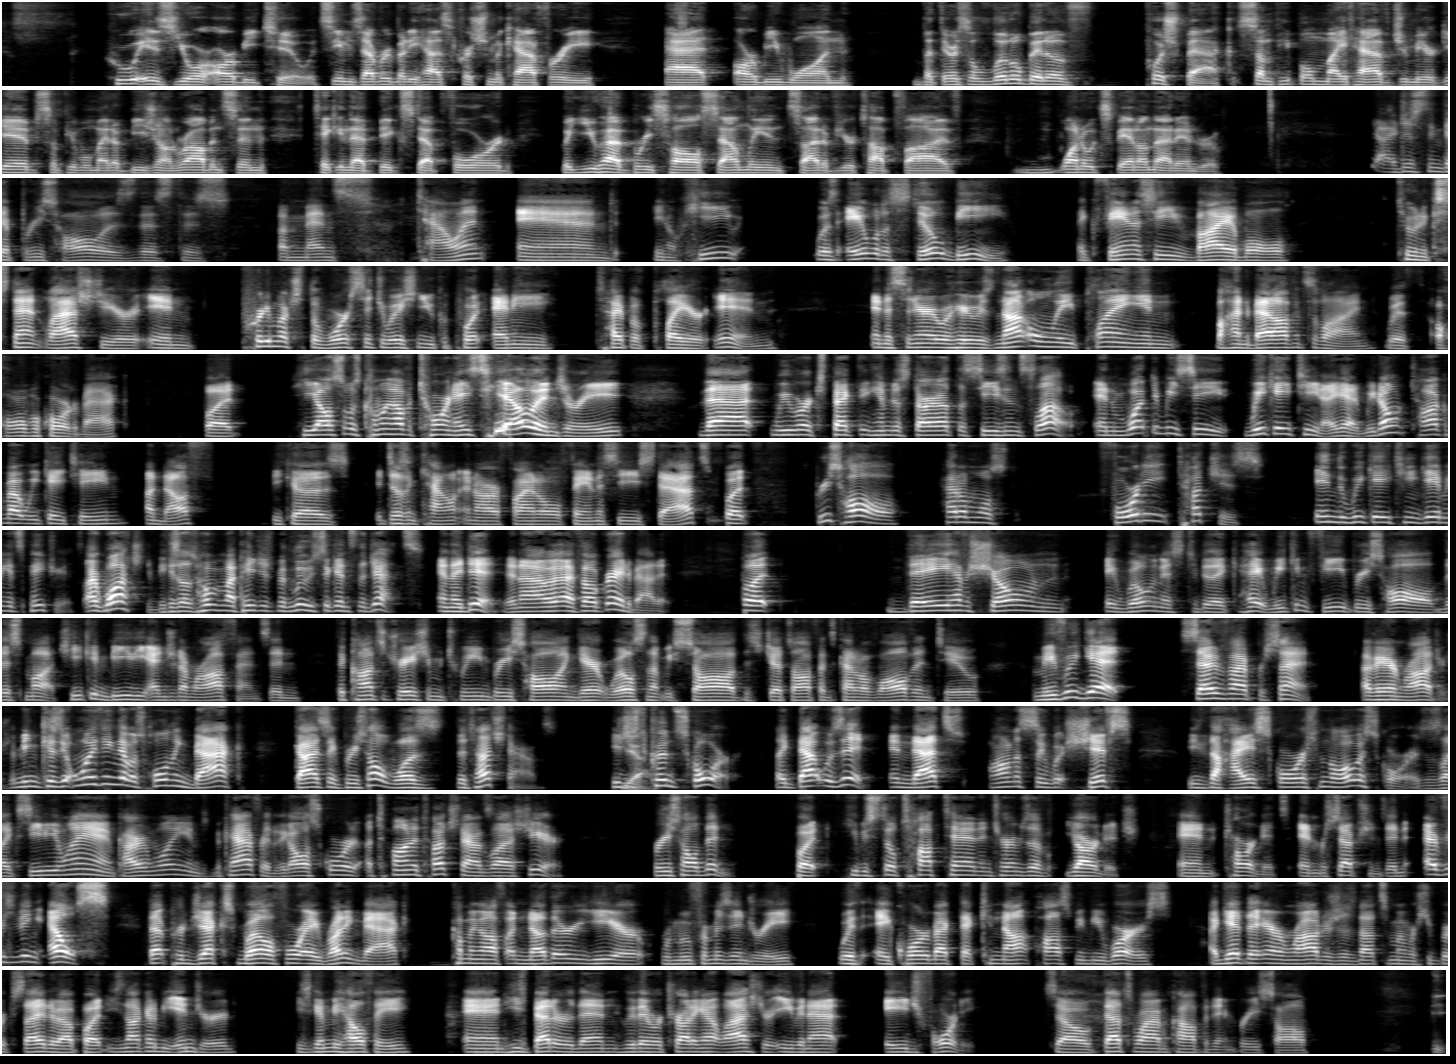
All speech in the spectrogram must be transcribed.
who is your RB two? It seems everybody has Christian McCaffrey at RB one, but there's a little bit of pushback. Some people might have Jahmyr Gibbs, some people might have Bijan Robinson taking that big step forward but you have Breece Hall soundly inside of your top five. Want to expand on that, Andrew? I just think that Breece Hall is this this immense talent, and you know he was able to still be like fantasy viable to an extent last year in pretty much the worst situation you could put any type of player in in a scenario where he was not only playing in behind a bad offensive line with a horrible quarterback, but he also was coming off a torn ACL injury that we were expecting him to start out the season slow. And what did we see week 18? Again, we don't talk about week 18 enough because it doesn't count in our final fantasy stats, but Breece Hall had almost 40 touches in the week 18 game against the Patriots. I watched it because I was hoping my Patriots would lose against the Jets, and they did. And I, I felt great about it. But they have shown a willingness to be like, hey, we can feed Breece Hall this much. He can be the engine of our offense. And the concentration between Breece Hall and Garrett Wilson that we saw this Jets offense kind of evolve into. I mean, if we get 75% of Aaron Rodgers. I mean, because the only thing that was holding back guys like Breece Hall was the touchdowns. He just Yeah. couldn't score. Like that was it. And that's honestly what shifts the highest scores from the lowest scores. It's like CeeDee Lamb, Kyren Williams, McCaffrey. They all scored a ton of touchdowns last year. Breece Hall didn't, but he was still top 10 in terms of yardage and targets and receptions and everything else that projects well for a running back coming off another year removed from his injury with a quarterback that cannot possibly be worse. I get that Aaron Rodgers is not someone we're super excited about, but he's not going to be injured. He's going to be healthy and he's better than who they were trotting out last year, even at age 40. So that's why I'm confident in Breece Hall.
